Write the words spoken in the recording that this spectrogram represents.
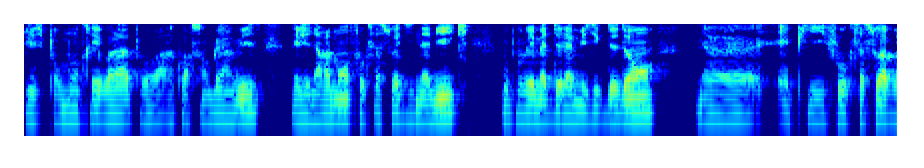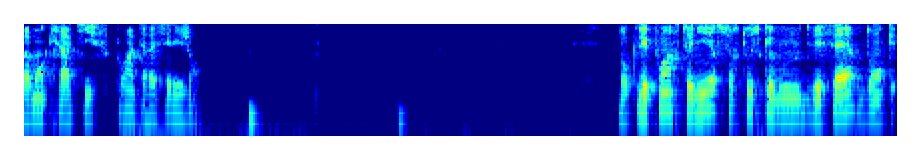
juste pour montrer voilà pour à quoi ressemblait un Reels. Mais généralement, il faut que ça soit dynamique. Vous pouvez mettre de la musique dedans. Euh, et puis, il faut que ça soit vraiment créatif pour intéresser les gens. Donc les points à retenir sur tout ce que vous devez faire. Donc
